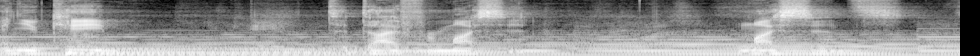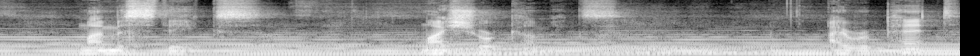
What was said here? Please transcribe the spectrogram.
And you came to die for my sin, my sins, my mistakes, my shortcomings. I repent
